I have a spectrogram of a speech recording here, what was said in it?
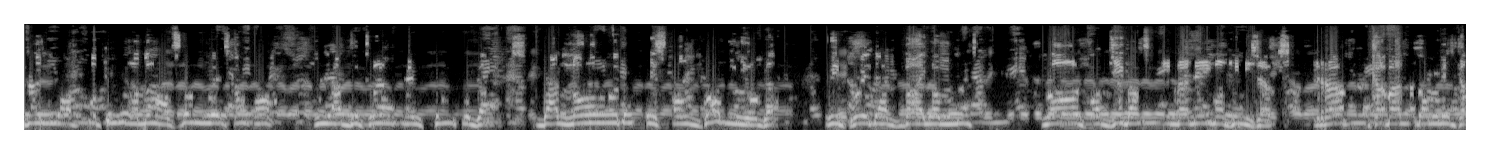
From opened you, our oh God, mouths, some the somehow, we have declared and said to God Oh, Lord is ungodly, O God. We pray that by your mercy, Lord, forgive us in the name of Jesus. Rabakabalabaninika,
